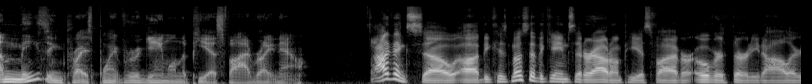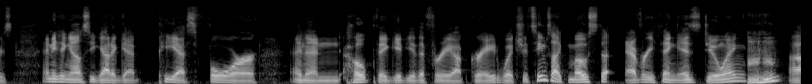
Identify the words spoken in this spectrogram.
amazing price point for a game on the PS5 right now. I think so, uh, because most of the games that are out on PS5 are over thirty dollars. Anything else, you got to get PS4, and then hope they give you the free upgrade, which it seems like most of everything is doing. Mm-hmm. Uh,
